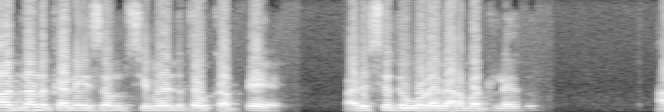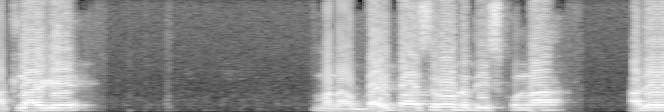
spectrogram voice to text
రాడ్లను కనీసం సిమెంట్తో కప్పే పరిస్థితి కూడా కనబట్టలేదు అట్లాగే మన బైపాస్ రోడ్డు తీసుకున్నా అదే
